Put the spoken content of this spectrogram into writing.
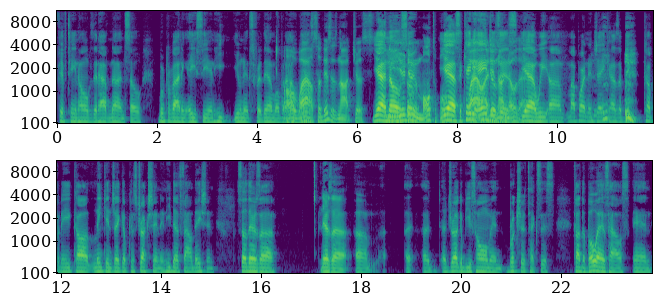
15 homes that have none. So we're providing AC and heat units for them over the oh wow! So this is not just Yeah, you- no, you're so- doing multiple. Yeah, so Katie wow, Angels I did not is know that. yeah. We um my partner Jake has a big company called Lincoln Jacob Construction, and he does foundation. So there's a there's a um a, a, a drug abuse home in Brookshire, Texas, called the Boaz House, and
